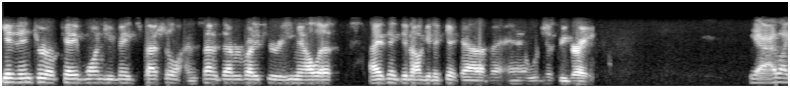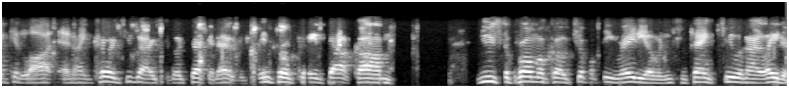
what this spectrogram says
get an intro cave one you made special and send it to everybody through your email list. I think they'd all get a kick out of it, and it would just be great. Yeah, I like it a lot, and I encourage you guys to go check it out. It's introcave.com. Use the promo code Triple T Radio, and you can thank Q and I later.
